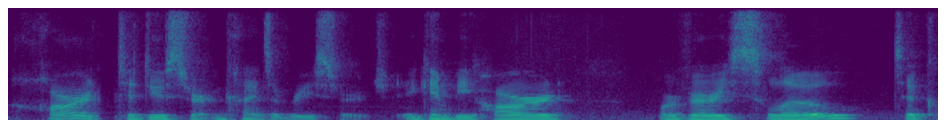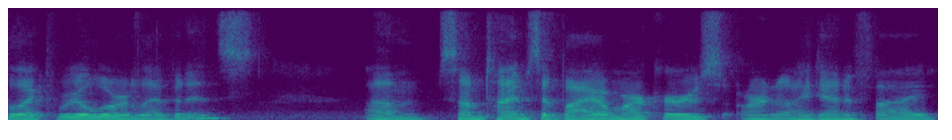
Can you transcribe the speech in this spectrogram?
hard to do certain kinds of research. It can be hard or very slow to collect real world evidence. Um, sometimes the biomarkers aren't identified.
